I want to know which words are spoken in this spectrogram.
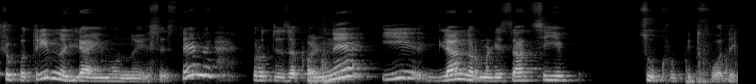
що потрібно для імунної системи, протизапальне і для нормалізації цукру підходить.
